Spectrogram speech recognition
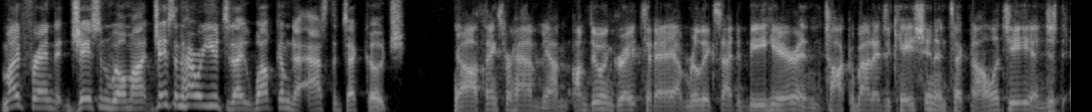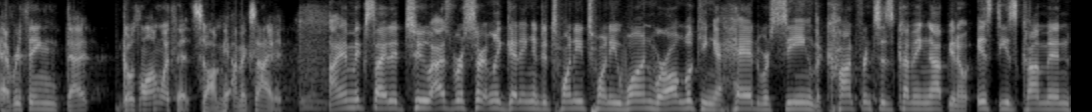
my friend Jason Wilmot. Jason, how are you today? Welcome to Ask the Tech Coach. Yeah, thanks for having me. I'm I'm doing great today. I'm really excited to be here and talk about education and technology and just everything that goes along with it. So I'm I'm excited. I am excited too. As we're certainly getting into 2021, we're all looking ahead. We're seeing the conferences coming up. You know, ISTE's coming,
